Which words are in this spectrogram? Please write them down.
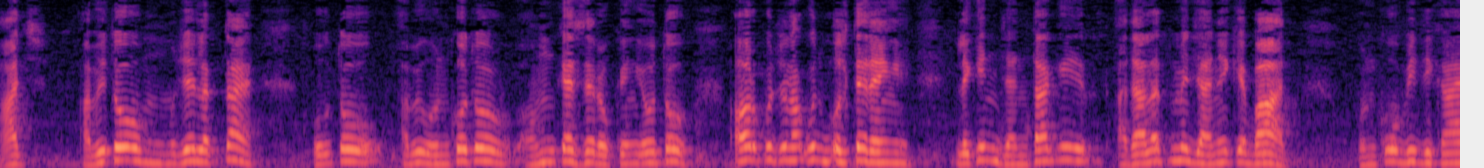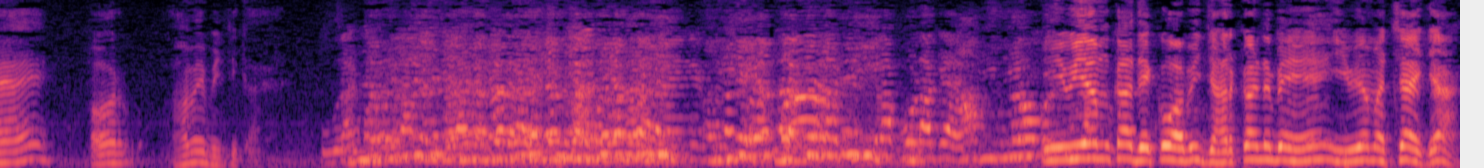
आज अभी तो मुझे लगता है, वो तो अभी उनको तो हम कैसे रोकेंगे? वो तो और कुछ ना कुछ बोलते रहेंगे। लेकिन जनता की अदालत में जाने के बाद उनको भी दिखाया है और हमें भी दिखाया है। ईवीएम का देखो, अभी झारखंड में ईवीएम अच्छा है क्या?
